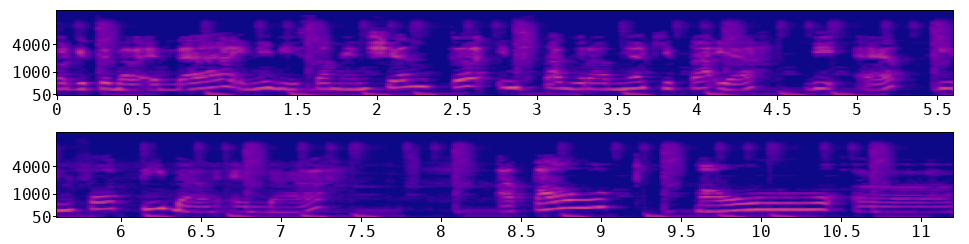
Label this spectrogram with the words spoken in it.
Pergiti Balenda ini bisa mention ke Instagramnya kita ya di @infotibalenda atau mau uh,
